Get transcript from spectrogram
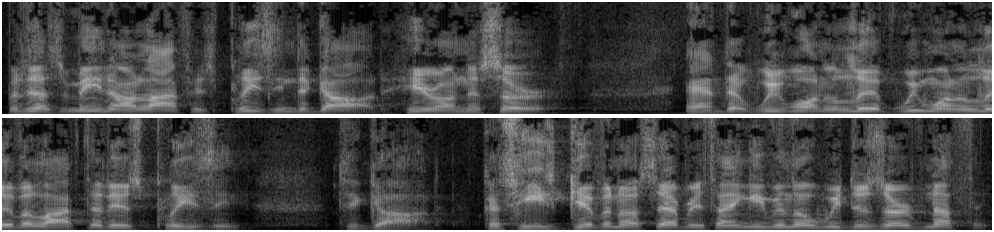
But it doesn't mean our life is pleasing to God here on this earth. And that we want to live, we want to live a life that is pleasing to God. Because He's given us everything, even though we deserve nothing.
